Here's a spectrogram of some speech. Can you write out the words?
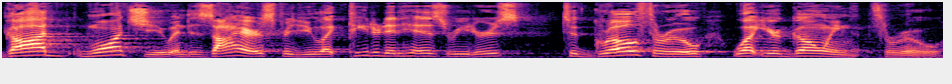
God wants you and desires for you, like Peter did his readers, to grow through what you're going through.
